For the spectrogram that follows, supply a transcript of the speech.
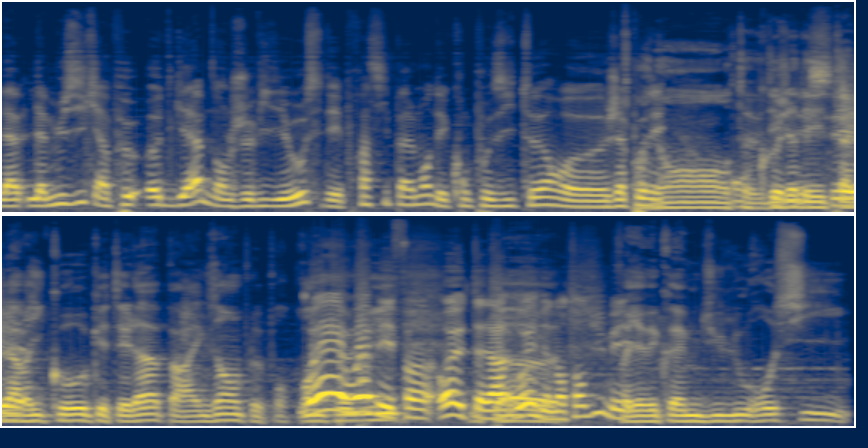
la, la musique un peu haut de gamme dans le jeu vidéo, c'était principalement des compositeurs euh, japonais. non, On t'avais déjà des Talarico qui étaient là, par exemple, pour prendre ouais, ouais, mais enfin, ouais, euh, bien entendu, mais Il y avait quand même du lourd aussi.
